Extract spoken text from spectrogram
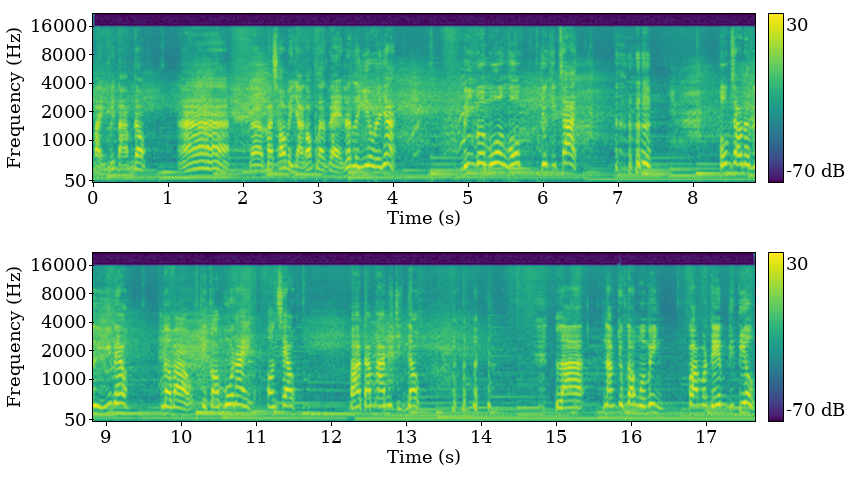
378 đồng. À mà so với giá gốc là rẻ rất là nhiều đấy nhá. Mình vừa mua hôm chưa kịp sai. Hôm sau là gửi email nó bảo cái combo này on sale 329 đồng. Là 50 đồng của mình qua một đêm đi tiêu.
